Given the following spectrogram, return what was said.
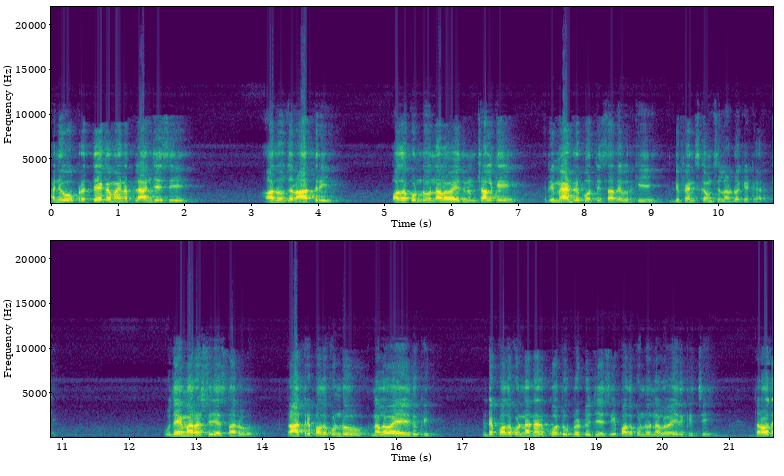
అని ఓ ప్రత్యేకమైన ప్లాన్ చేసి ఆ రోజు రాత్రి పదకొండు నలభై ఐదు నిమిషాలకి రిమాండ్ రిపోర్ట్ ఇస్తారు ఎవరికి? డిఫెన్స్ కౌన్సిల్ అడ్వకేట్ గారికి. ఉదయం అరెస్ట్ చేస్తారు. రాత్రి పదకొండు నలభై ఐదుకి అంటే పదకొండున్నర కోర్టుకు ప్రొడ్యూస్ చేసి పదకొండు నలభై ఐదుకి ఇచ్చి తర్వాత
